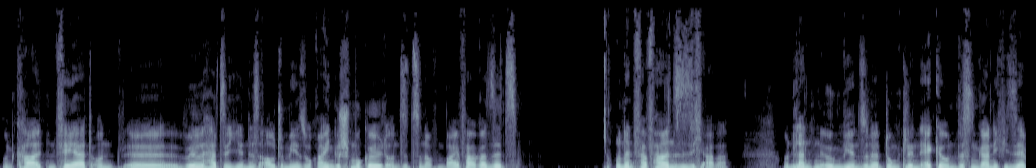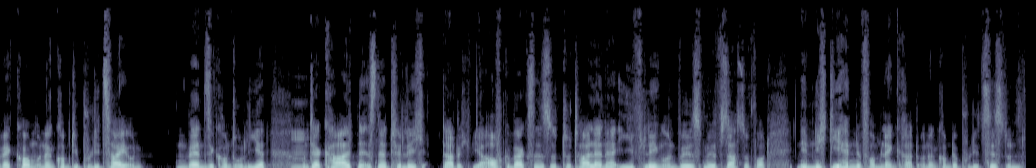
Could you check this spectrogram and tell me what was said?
Und Carlton fährt und äh, Will hat sich in das Auto mehr so reingeschmuggelt und sitzen auf dem Beifahrersitz. Und dann verfahren sie sich aber und landen irgendwie in so einer dunklen Ecke und wissen gar nicht, wie sie da wegkommen. Und dann kommt die Polizei und dann werden sie kontrolliert. Mhm. Und der Carlton ist natürlich, dadurch wie er aufgewachsen ist, so totaler Naivling und Will Smith sagt sofort, nimm nicht die Hände vom Lenkrad. Und dann kommt der Polizist und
